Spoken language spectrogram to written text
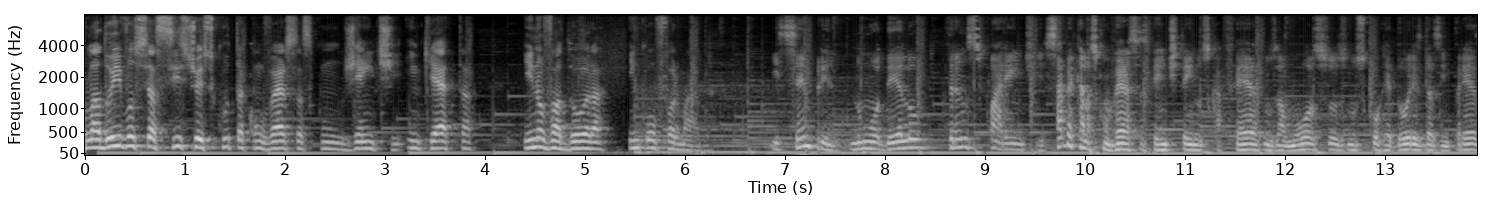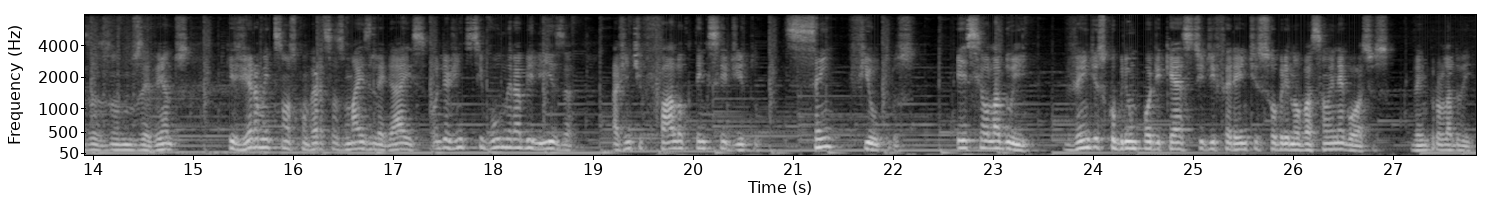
No lado I você assiste ou escuta conversas com gente inquieta, inovadora, inconformada. E sempre num modelo transparente. Sabe aquelas conversas que a gente tem nos cafés, nos almoços, nos corredores das empresas, nos eventos, que geralmente são as conversas mais legais, onde a gente se vulnerabiliza, a gente fala o que tem que ser dito, sem filtros. Esse é o lado I. Vem descobrir um podcast diferente sobre inovação e negócios. Vem pro lado I.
